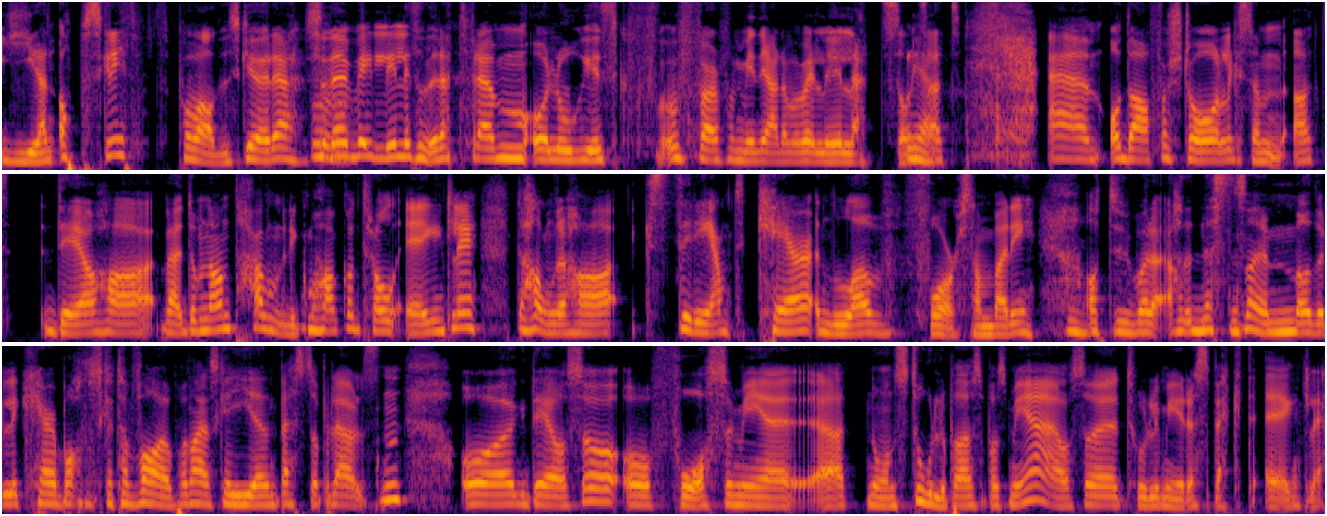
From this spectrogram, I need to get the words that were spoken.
gir en oppskrift på hva du skal gjøre. Så det er veldig litt sånn rett frem og logisk. Før For, for min hjerne var veldig lett sånn yeah. sett. Um, og da forstå liksom at det å ha, være dominant handler ikke om å ha kontroll, egentlig. Det handler om å ha ekstremt care and love for somebody. At du bare hadde nesten sånn motherly care. Bare, nå skal jeg ta vare på deg, jeg skal gi deg den beste opplevelsen. Og det også å få så mye At noen stoler på deg såpass mye, er også utrolig mye respekt, egentlig.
